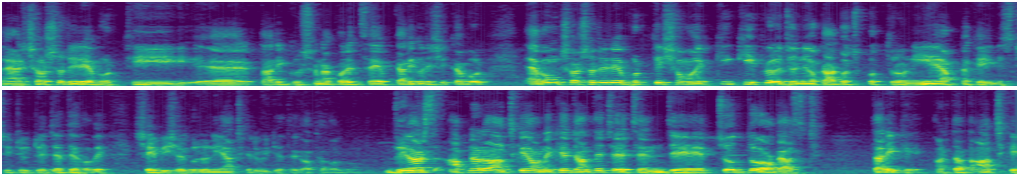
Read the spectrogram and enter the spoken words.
আহ, সশরীরে ভর্তি তারিখ ঘোষণা করেছে কারিগরি শিক্ষা বোর্ড এবং সশরীরে ভর্তির সময় কি কি প্রয়োজনীয় কাগজপত্র নিয়ে আপনাকে ইনস্টিটিউটে যেতে হবে সেই বিষয়গুলো নিয়ে আজকের ভিডিওতে কথা বলব। ভিউয়ার্স আপনারা আজকে অনেকে জানতে চেয়েছেন যে চোদ্দ আগস্ট তারিখে অর্থাৎ আজকে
